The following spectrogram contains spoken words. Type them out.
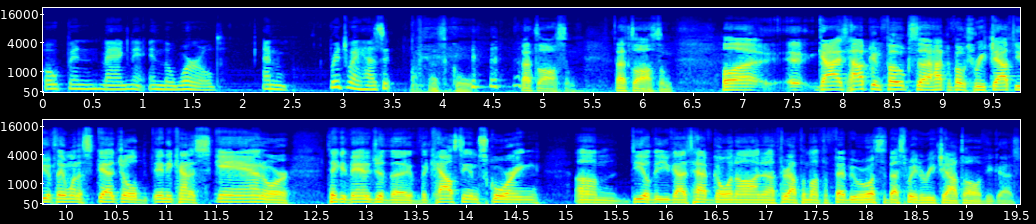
open magnet in the world. And Bridgeway has it. That's cool. That's awesome. That's awesome. Well, uh, uh, guys, how can folks uh, how can folks reach out to you if they want to schedule any kind of scan or take advantage of the the calcium scoring um, deal that you guys have going on uh, throughout the month of February? What's the best way to reach out to all of you guys?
